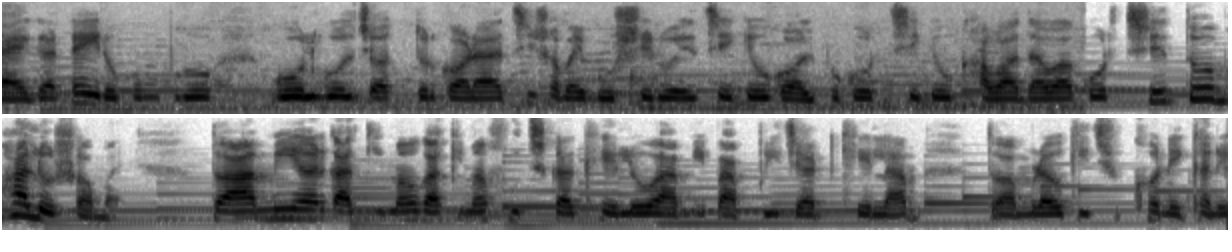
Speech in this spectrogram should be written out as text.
জায়গাটা, এরকম পুরো গোল গোল চত্বর করা আছে। সবাই বসে রয়েছে, কেউ গল্প করছে, কেউ খাওয়া দাওয়া করছে। তো ভালো সময়। তো আমি আর কাকিমাও কাকিমা ফুচকা খেলো, আমি পাপড়ি চাট খেলাম, তো আমরাও কিছুক্ষণ এখানে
